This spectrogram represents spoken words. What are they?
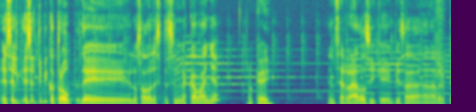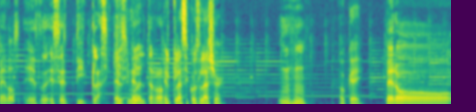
Es el, es el típico trope de los adolescentes en una cabaña, ok. Encerrados y que empieza a haber pedos. Es, ese El, clasiquísimo el- del terror. el clásico slasher. Ujú. Ok. Pero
